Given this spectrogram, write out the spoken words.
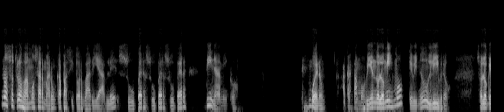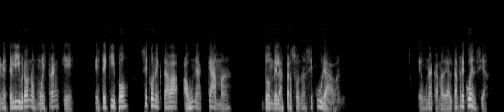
nosotros vamos a armar un capacitor variable súper, súper, súper dinámico. Bueno, acá estamos viendo lo mismo que viene de un libro, solo que en este libro nos muestran que este equipo se conectaba a una cama donde las personas se curaban. En una cama de alta frecuencia.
